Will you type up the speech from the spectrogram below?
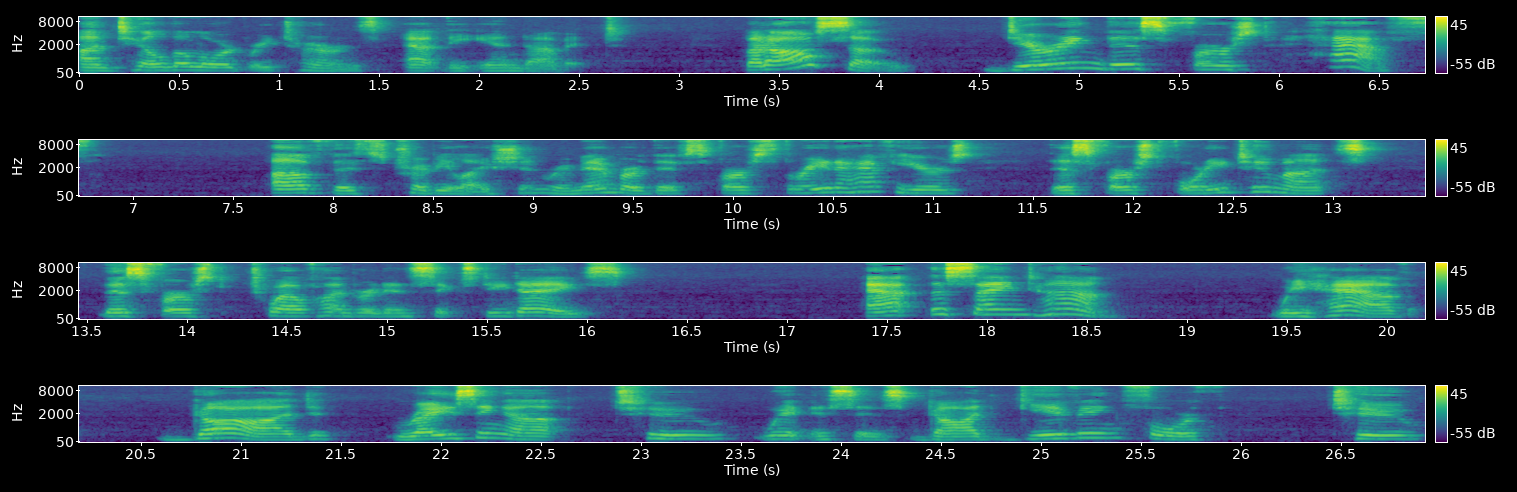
until the Lord returns at the end of it. But also, during this first half of this tribulation. Remember, this first three and a half years, this first 42 months, this first 1260 days. At the same time, we have God raising up two witnesses, God giving forth two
